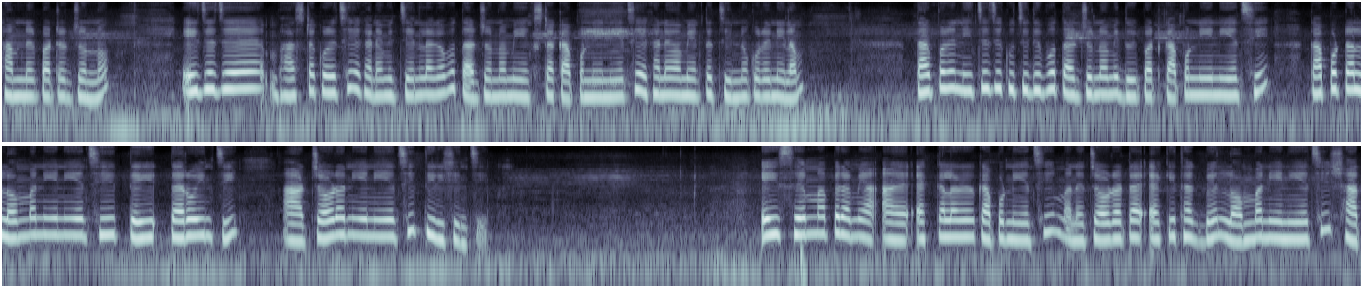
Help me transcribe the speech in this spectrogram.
সামনের পাটের জন্য। এই যে যে ভাঁজটা করেছি, এখানে আমি চেন লাগাবো, তার জন্য আমি এক্সট্রা কাপড় নিয়ে নিয়েছি, এখানেও আমি একটা চিহ্ন করে নিলাম। তারপরে নিচে যে কুচি দিব, তার জন্য আমি দুই পাট কাপড় নিয়ে নিয়েছি। কাপড়টার লম্বা নিয়ে নিয়েছি তেরো ইঞ্চি, আর চওড়া নিয়ে নিয়েছি তিরিশ ইঞ্চি। এই সেম মাপের আমি এক কালারের কাপড় নিয়েছি মানে চওড়াটা একই থাকবে, লম্বা নিয়ে নিয়েছি সাত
